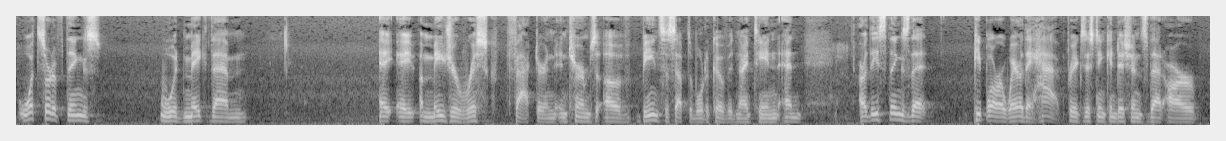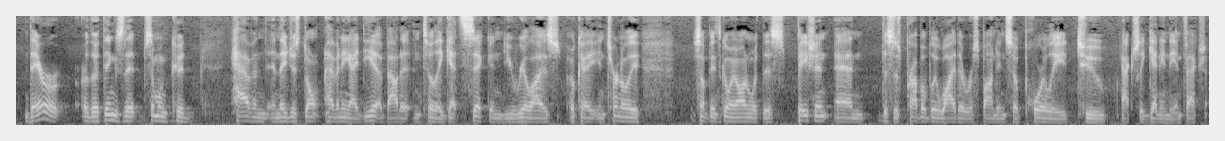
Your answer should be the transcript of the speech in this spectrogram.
what sort of things would make them a, a, a major risk factor in, in terms of being susceptible to COVID 19? And are these things that people are aware they have pre-existing conditions that are there, or are there things that someone could have and, and, they just don't have any idea about it until they get sick and you realize, okay, internally something's going on with this patient and this is probably why they're responding so poorly to actually getting the infection?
